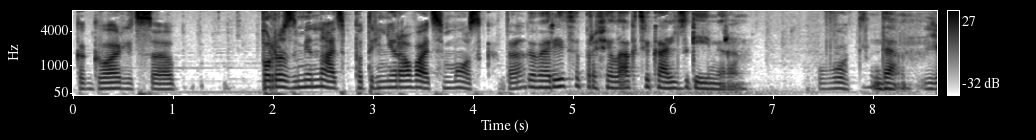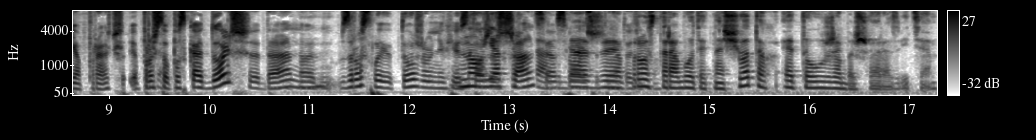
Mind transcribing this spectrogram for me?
как говорится, поразминать, потренировать мозг, да? Говорится профилактика Альцгеймера. Вот. Да. Я прошу, я просто да. пускать дольше, да, но mm-hmm. взрослые тоже у них есть но тоже я шансы так, Даже просто работать на счетах – это уже большое развитие.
